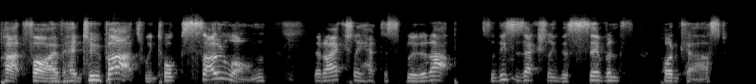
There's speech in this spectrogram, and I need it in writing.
part five, had two parts. We talked so long that I actually had to split it up. So this is actually the seventh podcast,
